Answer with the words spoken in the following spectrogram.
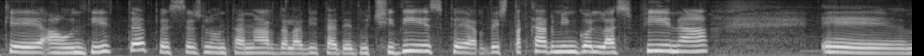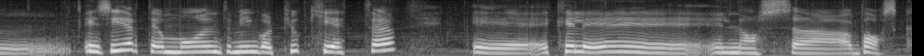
che ha un dit, per si allontanare dalla vita di dis, per distaccarmi con la spina e esirte un mondo mingol più quieto e che è il nostro bosco.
